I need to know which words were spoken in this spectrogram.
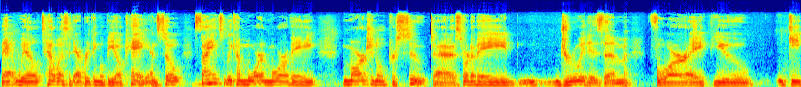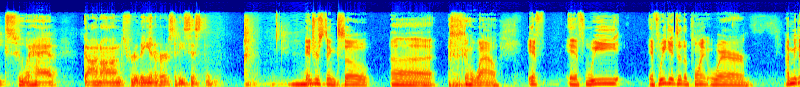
that will tell us that everything will be okay. And so science will become more and more of a marginal pursuit, uh, sort of a druidism for a few geeks who have gone on through the university system. Interesting. So, uh, wow. If if we if we get to the point where, I mean,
